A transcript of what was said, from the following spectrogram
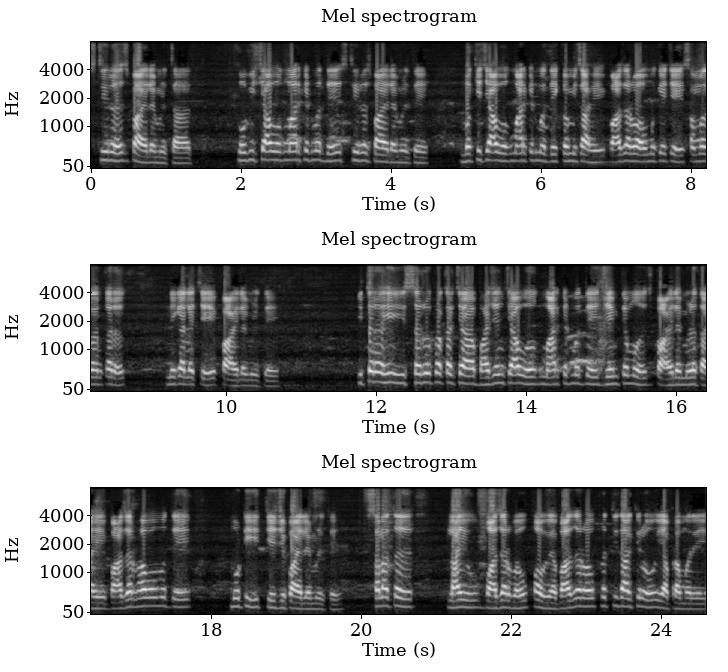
स्थिरच पाहायला मिळतात. कोबीची आवक मार्केटमध्ये स्थिरच पाहायला मिळते. मकीची आवक मार्केटमध्ये कमीच आहे. बाजारभाव मक्याचे समाधानकारक निघाल्याचे पाहायला मिळते. इतरही सर्व प्रकारच्या भाज्यांची आवक मार्केटमध्ये जेमतेमच पाहायला मिळत आहे. बाजारभावामध्ये मोठी तेजी पाहायला मिळते. चला तर लाईव्ह बाजारभाव पाहूया. बाजारभाव प्रति दहा किलो याप्रमाणे.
